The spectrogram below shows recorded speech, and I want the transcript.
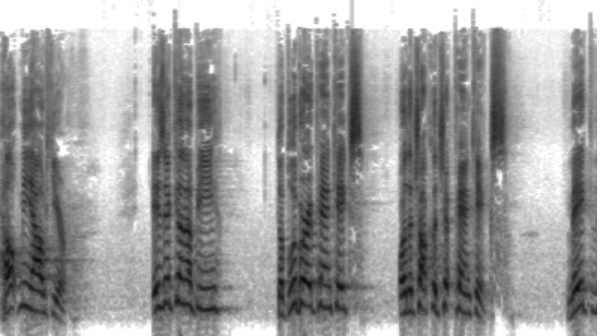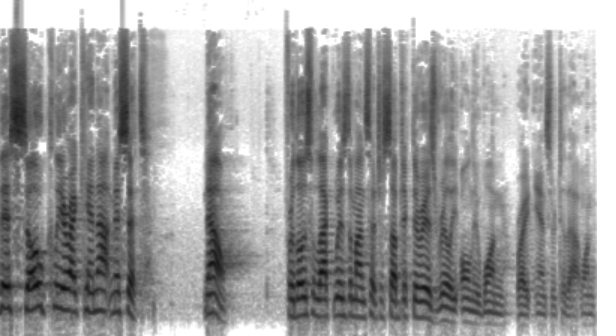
Help me out here. Is it to be the blueberry pancakes or the chocolate chip pancakes? Make this so clear I cannot miss it. Now, for those who lack wisdom on such a subject, there is really only one right answer to that one.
